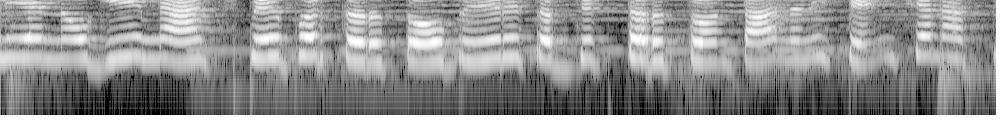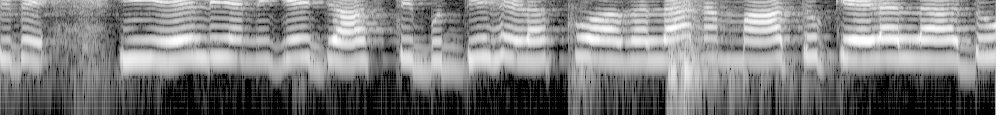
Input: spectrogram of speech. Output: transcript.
ಏಲಿಯನ್ ಹೋಗಿ ಮ್ಯಾಥ್ಸ್ ಪೇಪರ್ ತರುತ್ತೋ, ಬೇರೆ ಸಬ್ಜೆಕ್ಟ್ ತರುತ್ತೋ ಅಂತ ನನಗೆ ಟೆನ್ಷನ್ ಆಗ್ತಿದೆ. ಈ ಏಲಿಯನಿಗೆ ಜಾಸ್ತಿ ಬುದ್ಧಿ ಹೇಳಕ್ಕೂ ಆಗಲ್ಲ ನಮ್ಮ ಮಾತು ಕೇಳಲ್ಲ ಅದು.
